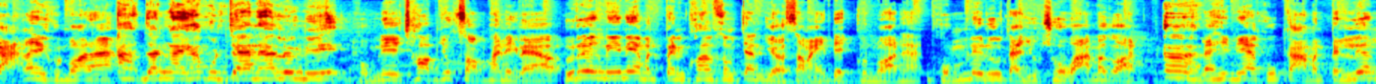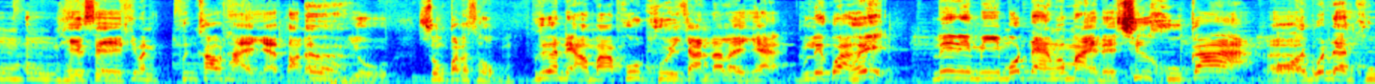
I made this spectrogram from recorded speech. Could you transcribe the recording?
กะนั่นเองคุณบอสฮะๆอะยังไงครับคุณแจนฮะเรื่องนี้ ผมนี่ชอบยุค 2000 อีกแล้ว เรื่องนี้เนี่ยมันเป็นความทรงจำเกี่ยวกับสมัยเด็กคุณบอลฮะ ผมเนี่ยดูแต่ยุคโชวะมาก่อน เออและทีเนี้ยคูกะมันเป็นเรื่องเฮเซที่มันเพิ่งเข้าไทยไงตอนนั้นเออ ผมอยู่ช่วงประถมเพื่อนเนี่ยเอามาพูดคุยกันอะไรเงี้ยเรียกว่าเฮ้ย นี่นี่มีมดแดงมาใหม่เนี่ยชื่อคูก้าเออ๋ออไอ้บดแดงคู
